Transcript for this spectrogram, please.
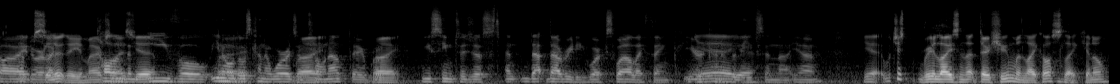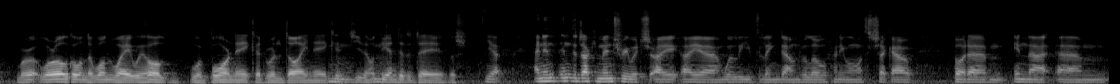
side Absolutely, or like calling them yeah. evil. You know, those kind of words are thrown out there, but Right. you seem to just and that that really works well. I think your kind Yeah, of yeah. beliefs in that, yeah. Yeah, we're just realizing that they're human like us, like you know, we're, we're all going the one way. We all we're born naked, we'll die naked. Mm, You know, at mm. the end of the day, but Yeah, and in, in the documentary, which I, I uh, will leave the link down below if anyone wants to check out, but um, in that um,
